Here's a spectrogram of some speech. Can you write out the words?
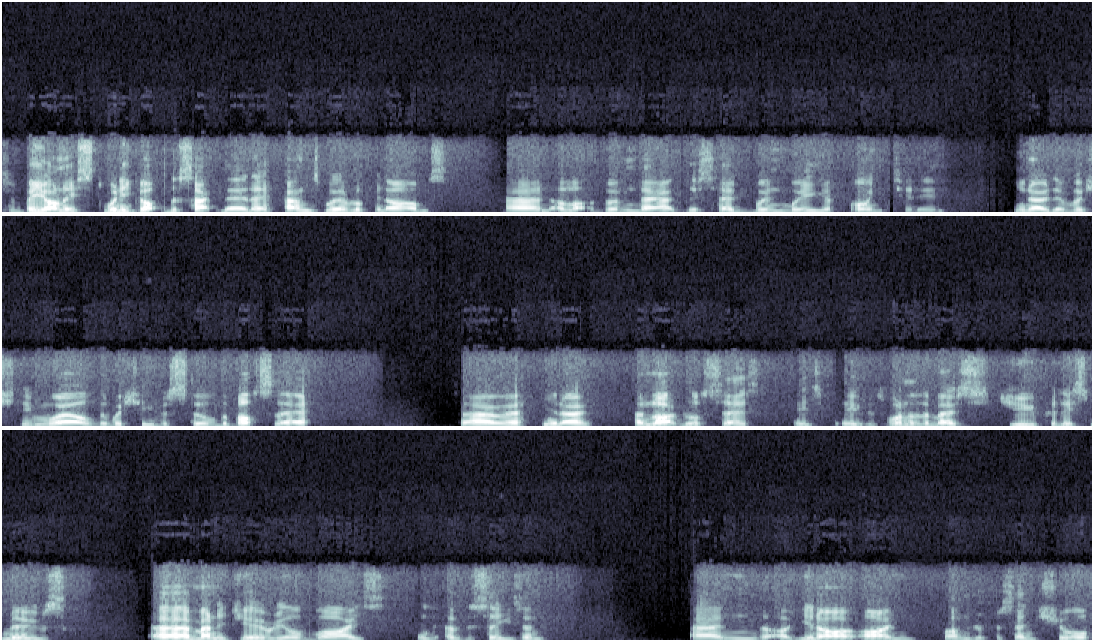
to be honest, when he got the sack there, their fans were up in arms, and a lot of them now they said when we appointed him you know, they wished him well. They wish he was still the boss there. So, uh, you know, and like Russ says, it's, it was one of the most stupidest moves, uh, managerial wise, in, of the season. And, uh, you know, I'm 100% sure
